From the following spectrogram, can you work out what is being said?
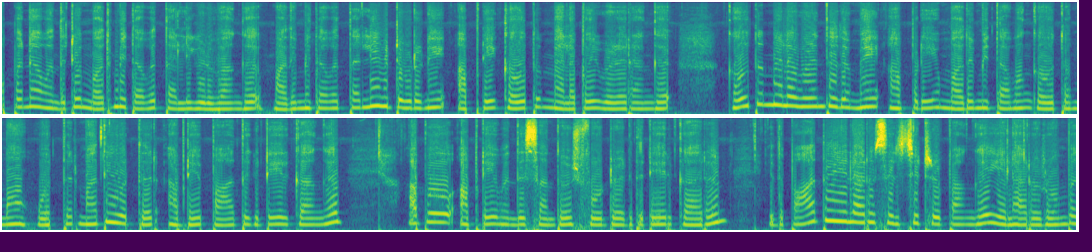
அப்பனா வந்துட்டு மதுமிதாவை தள்ளி விடுவாங்க மதுமிதாவை தள்ளி விட்ட உடனே அப்படியே கௌதம் மேலே போய் விழுறாங்க. கௌதம் மேலே விழுந்ததுமே அப்படியே மதுமிதாவும் கௌதமும் ஒருத்தர் மாற்றி ஒருத்தர் அப்படியே பார்த்துக்கிட்டே இருக்காங்க. அப்போது அப்படியே வந்து சந்தோஷ் ஃபோட்டோ எடுத்துகிட்டே இருக்காரு. இதை பார்த்து எல்லாரும் சிரிச்சிட்டு இருப்பாங்க. எல்லாரும் ரொம்ப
